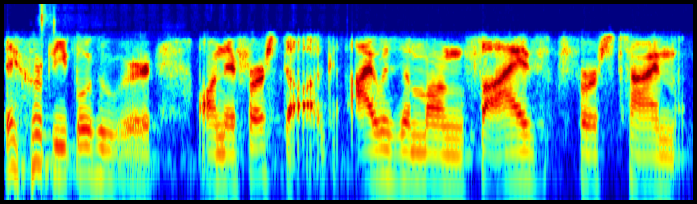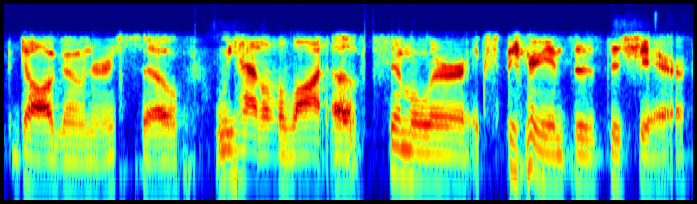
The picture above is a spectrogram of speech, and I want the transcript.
There were people who were on their first dog. I was among five first time dog owners, so we had a lot of similar experiences to share.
